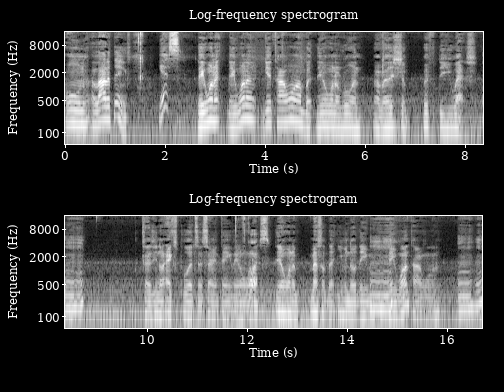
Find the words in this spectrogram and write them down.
own a lot of things. Yes. They want to they want to get Taiwan, but they don't want to ruin a relationship with the U.S. Mm-hmm. because you know exports and certain things. They don't want they don't want to mess up that, even though they Mhm. they want Taiwan, Mm-hmm.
